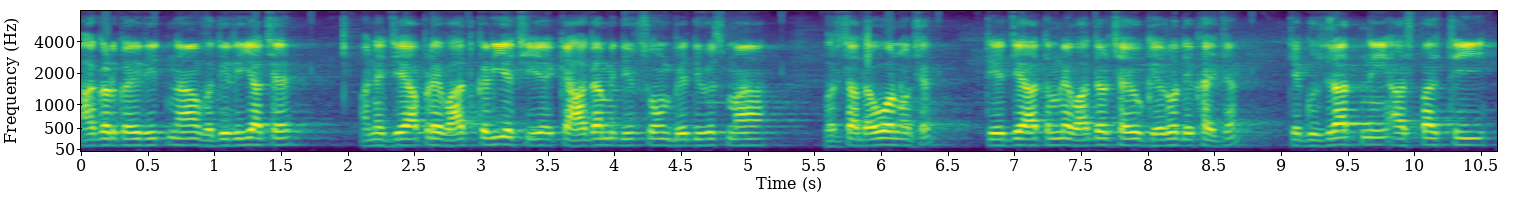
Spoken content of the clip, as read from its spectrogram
આગળ કઈ રીતના વધી રહ્યા છે? અને જે આપણે વાત કરીએ છીએ કે આગામી દિવસોમાં બે દિવસમાં વરસાદ આવવાનો છે, તે જે આ તમને વાદળછાયું ઘેરો દેખાય છે, તે ગુજરાતની આસપાસથી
